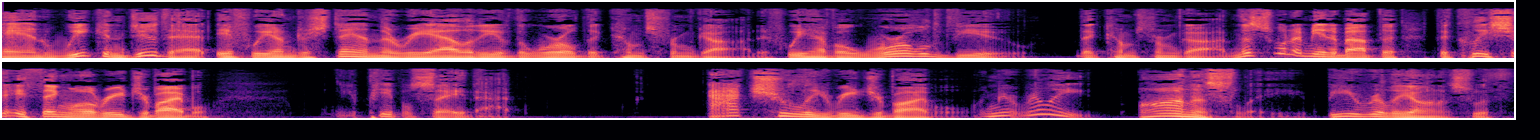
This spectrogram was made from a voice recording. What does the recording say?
And we can do that if we understand the reality of the world that comes from God. If we have a worldview that comes from God. And this is what I mean about the, the cliche thing, well, read your Bible. People say that. Actually read your Bible. I mean, really, honestly, be really honest with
